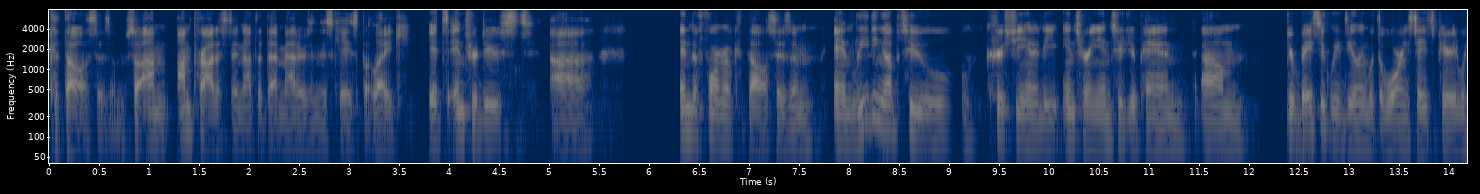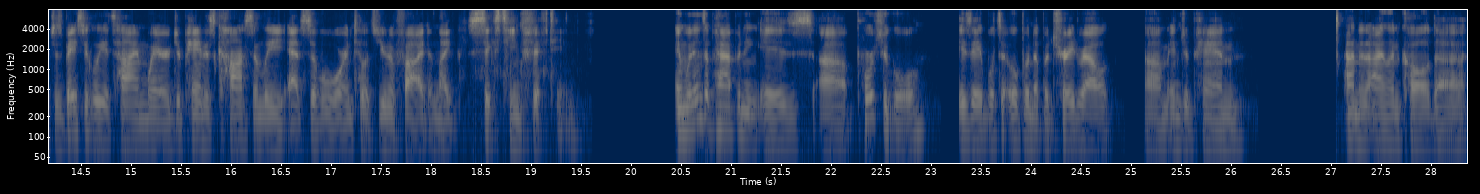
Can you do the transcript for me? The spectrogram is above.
Catholicism. So I'm I'm Protestant. Not that that matters in this case, but like it's introduced uh, in the form of Catholicism, and leading up to Christianity entering into Japan. Um, you're basically dealing with the Warring States period, which is basically a time where Japan is constantly at civil war until it's unified in like 1615. And what ends up happening is uh, Portugal is able to open up a trade route um, in Japan on an island called uh,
